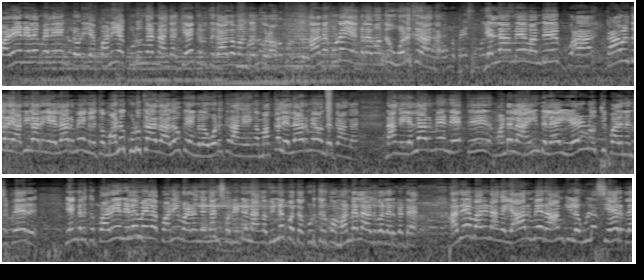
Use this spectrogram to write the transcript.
பழைய நிலைமையிலே எங்களுடைய பணியை கொடுங்கன்னு நாங்க கேட்கறதுக்காக வந்திருக்கிறோம். அதை கூட எங்களை ஒடுக்குறாங்க. எல்லாமே வந்து காவல்துறை அதிகாரிங்க எல்லாருமே எங்களுக்கு மனு கொடுக்காத அளவுக்கு எங்களை ஒடுக்குறாங்க. எங்க மக்கள் எல்லாருமே வந்திருக்காங்க. நாங்க எல்லாருமே நேத்து மண்டலம் ஐந்துல எழுநூத்தி பதினஞ்சு பேர் எங்களுக்கு பழைய நிலைமையில பணி வழங்குங்கன்னு சொல்லிட்டு நாங்க விண்ணப்பத்தை கொடுத்திருக்கோம் மண்டல அலுவலர்கிட்ட. அதே மாதிரி நாங்க யாருமே ராம்கில உள்ள சேரல.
